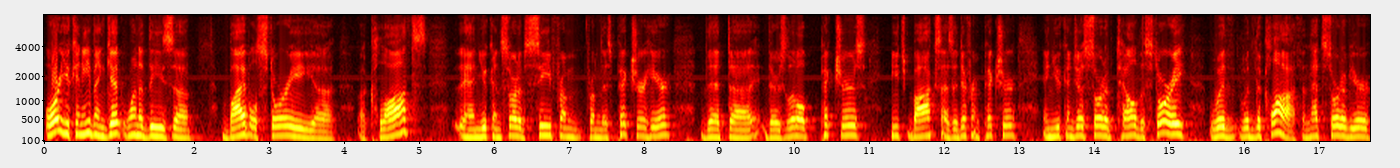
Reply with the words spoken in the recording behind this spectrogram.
Or you can even get one of these uh, Bible story uh, uh, cloths, and you can sort of see from, from this picture here that uh, there's little pictures. Each box has a different picture, and you can just sort of tell the story with, with the cloth. And that's sort of your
